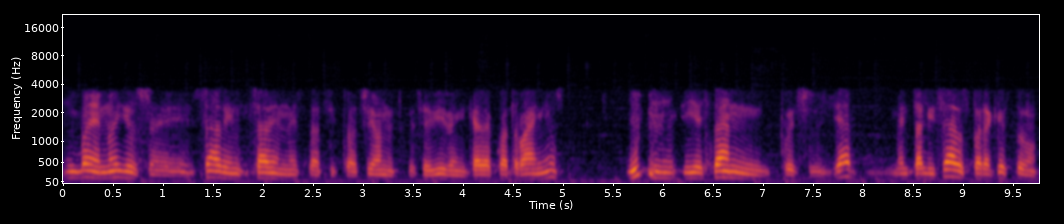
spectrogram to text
Bueno, ellos eh, saben, saben estas situaciones que se viven cada cuatro años y están pues ya mentalizados para que esto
